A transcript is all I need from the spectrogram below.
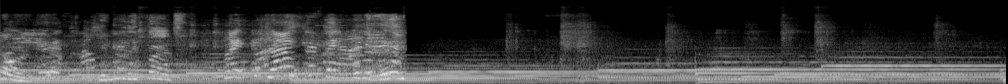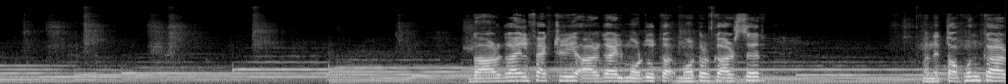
place. খুব আগেকার ফর্মুলা ওয়ান রেসিং কার্স এগুলো Right, Dad? The Argyll factory Argyll model motor কার্সের মানে তখনকার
